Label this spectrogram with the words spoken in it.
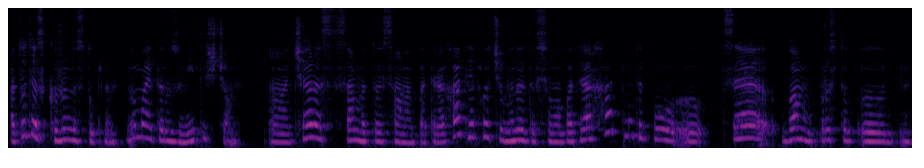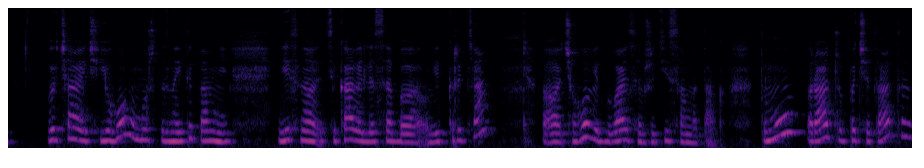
А тут я скажу наступне: ви маєте розуміти, що е, через саме той самий патріархат, я не хочу винити всьому патріархат, ну, типу, е, це вам просто. Вивчаючи його, ви можете знайти певні дійсно цікаві для себе відкриття, чого відбувається в житті саме так. Тому раджу почитати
